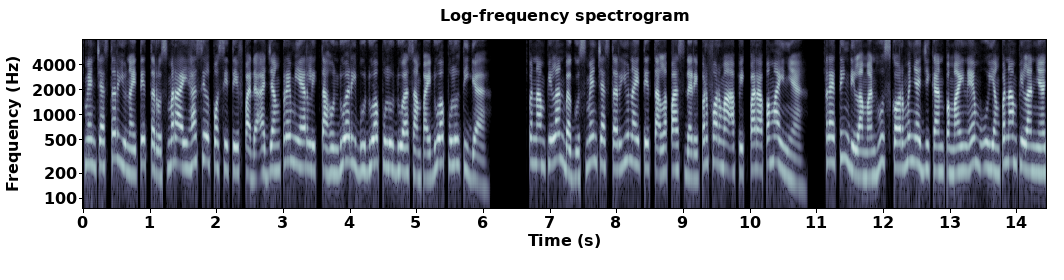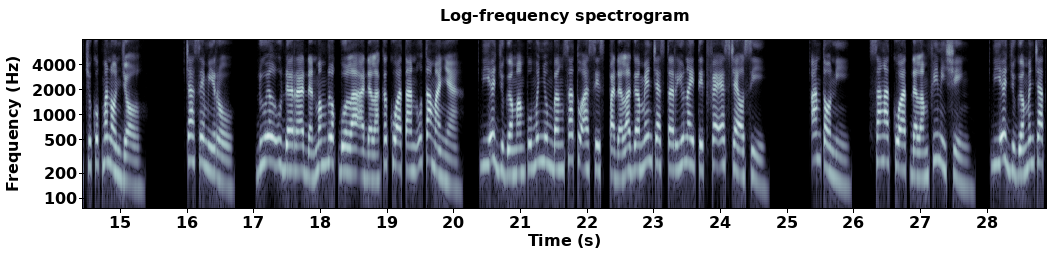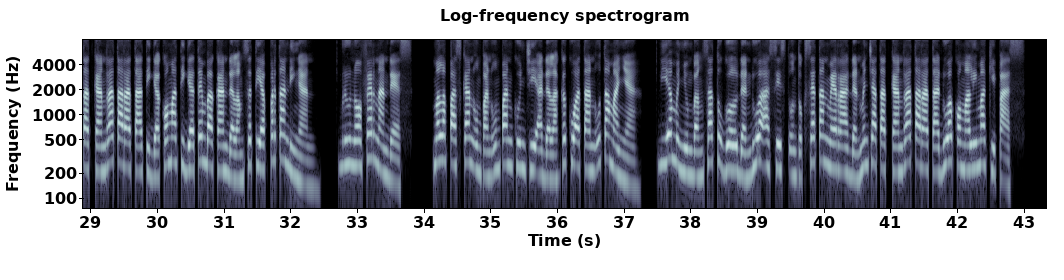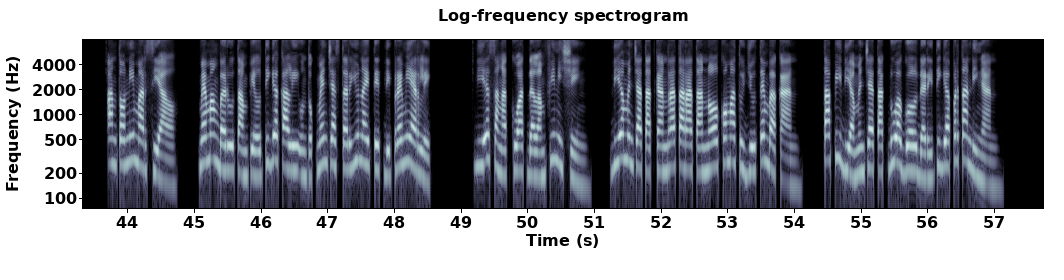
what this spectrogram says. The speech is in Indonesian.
Manchester United terus meraih hasil positif pada ajang Premier League tahun 2022-23. Penampilan bagus Manchester United tak lepas dari performa apik para pemainnya. Rating di laman WhoScore menyajikan pemain MU yang penampilannya cukup menonjol. Casemiro, duel udara dan memblok bola adalah kekuatan utamanya. Dia juga mampu menyumbang satu assist pada laga Manchester United vs Chelsea. Anthony, sangat kuat dalam finishing. Dia juga mencatatkan rata-rata 3,3 tembakan dalam setiap pertandingan. Bruno Fernandes, melepaskan umpan-umpan kunci adalah kekuatan utamanya. Dia menyumbang satu gol dan dua assist untuk setan merah dan mencatatkan rata-rata 2,5 kipas. Anthony Martial, memang baru tampil tiga kali untuk Manchester United di Premier League. Dia sangat kuat dalam finishing. Dia mencatatkan rata-rata 0,7 tembakan. Tapi dia mencetak dua gol dari tiga pertandingan.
